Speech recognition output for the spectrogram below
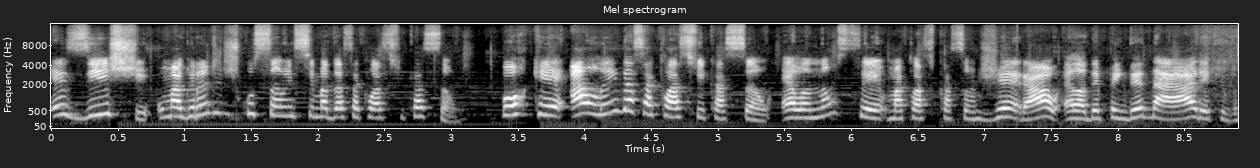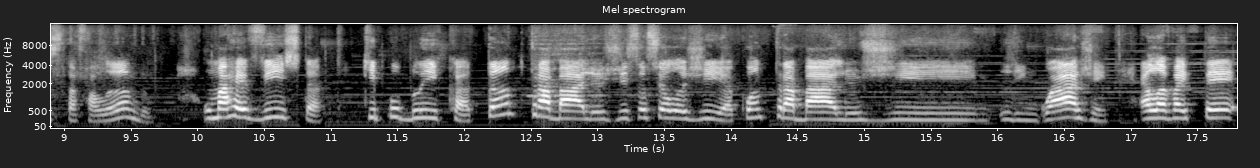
existe uma grande discussão em cima dessa classificação. Porque, além dessa classificação, ela não ser uma classificação geral, ela depender da área que você está falando, uma revista que publica tanto trabalhos de sociologia quanto trabalhos de linguagem, ela vai ter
